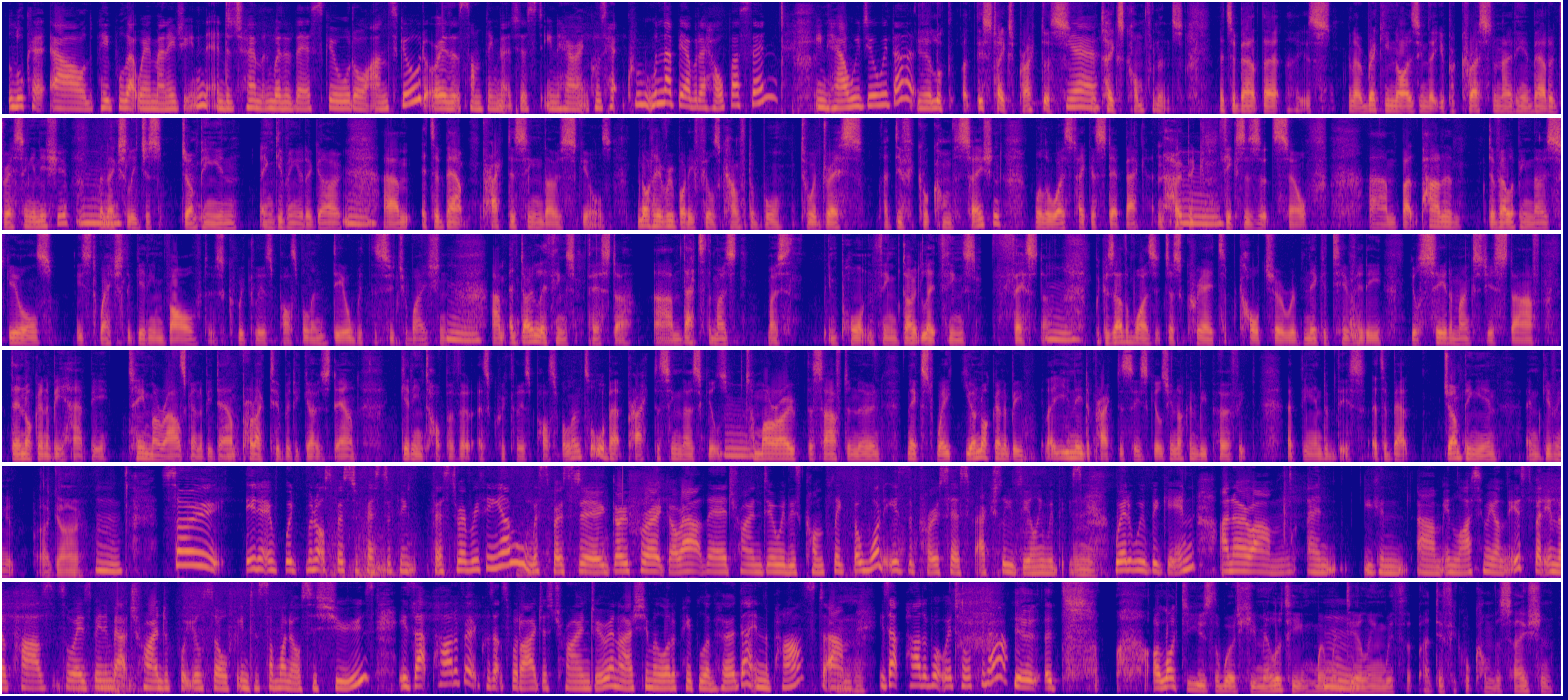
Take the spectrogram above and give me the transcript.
look at our the people that we're managing and determine whether they're skilled or unskilled, or is it something that's just inherent? Because wouldn't that be able to help us then in how we deal with that? Yeah, look, uh, this takes practice. Yeah, it takes confidence. It's about that. It's you know recognizing that you're procrastinating about addressing an issue mm. and actually just jumping in and giving it a go. Mm. Um, it's about practicing those skills. Not everybody feels comfortable to address a difficult conversation. We'll always take a step back and hope mm. it fixes itself. Um, but part of developing those skills is to actually get involved as quickly as possible and deal with the situation. Mm. Um, and don't let things fester. Um, that's the most most important thing. Don't let things fester mm. because otherwise it just creates a culture of negativity. You'll see it amongst your staff. They're not going to be happy. Team morale is going to be down. Productivity goes down. Getting top of it as quickly as possible. And it's all about practicing those skills. Mm. Tomorrow, this afternoon, next week, you're not going to be, you, know, you need to practice these skills. You're not going to be perfect at the end of this. It's about jumping in and giving it a go. Mm. So, you know, we're not supposed to fester, think, fester everything in. We're supposed to go for it, go out there, try and deal with this conflict. But what is the process for actually dealing with this? Mm. Where do we begin? I know, um, and you can um, enlighten me on this, but in the past, it's always been about trying to put yourself into someone else's shoes. Is that part of it? Because that's what I just try and do, and I assume a lot of people have heard that in the past. Um, mm -hmm. Is that part of what we're talking about? Yeah, it's. I like to use the word humility when mm. we're dealing with a difficult conversation.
